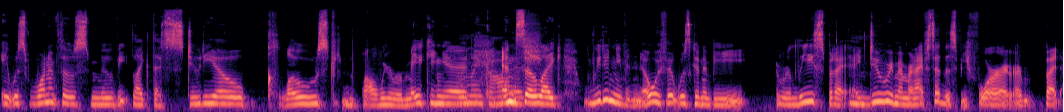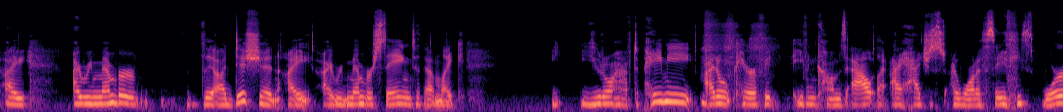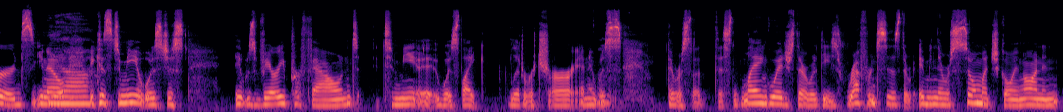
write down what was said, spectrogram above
it was one of those movie like the studio closed while we were making it. Oh my And so like we didn't even know if it was going to be released, but I, I mm-hmm. do remember and I've said this before, I- I- but I I remember the audition, I I remember saying to them like, "Y- "You don't have to pay me. I don't care if it even comes out. Like I had just I want to say these words, you know, Yeah. because to me it was just it was very profound. To me, it was like literature, and it was there was a, this language, there were these references. There, I mean, there was so much going on, and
